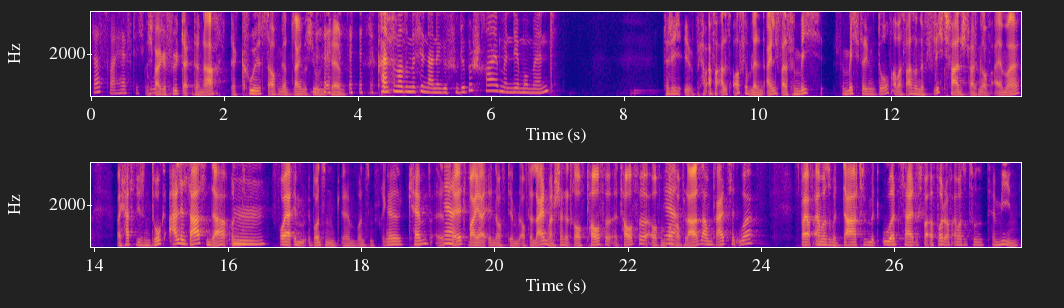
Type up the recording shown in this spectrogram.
Das war heftig. Ich Gut. war gefühlt da, danach der coolste auf dem ganz langen Jugendcamp. Kannst du mal so ein bisschen deine Gefühle beschreiben in dem Moment? Tatsächlich, ich habe einfach alles ausgeblendet. Eigentlich war das für mich, für mich doof, aber es war so eine Pflichtveranstaltung auf einmal, weil ich hatte diesen Druck, alle saßen da und vorher im, bei uns im, äh, bei uns im Springelcamp äh, Ja. Zelt war ja in, auf, dem, auf der Leinwand stand da drauf Taufe, äh, Taufe auf dem Ja. der Plaza um 13 Uhr. Es war ja auf einmal so mit Datum, mit Uhrzeit, es war, wurde auf einmal so zu einem Termin.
